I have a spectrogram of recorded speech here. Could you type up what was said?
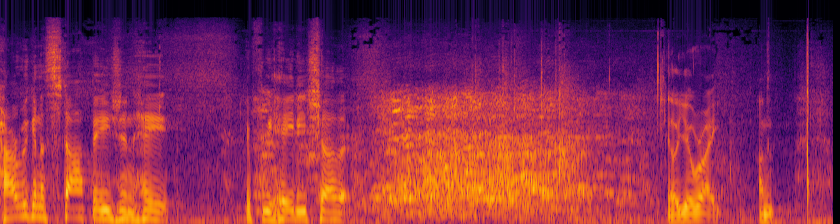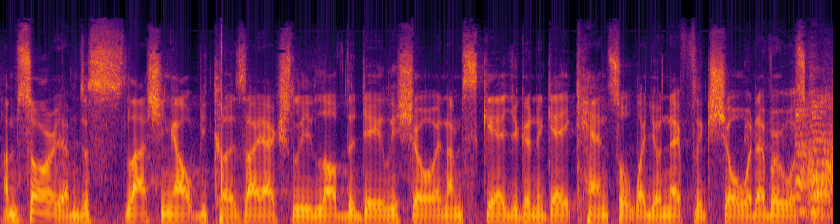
How are we going to stop Asian hate if we hate each other? Oh, you're right. I'm, I'm sorry, I'm just lashing out because I actually love The Daily Show and I'm scared you're gonna get canceled like your Netflix show, whatever it was called.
